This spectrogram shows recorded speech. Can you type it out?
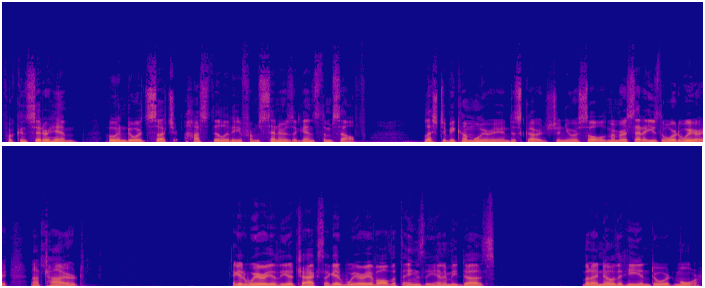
For consider him who endured such hostility from sinners against himself, lest you become weary and discouraged in your souls. Remember, I said I used the word weary, not tired. I get weary of the attacks. I get weary of all the things the enemy does but I know that he endured more.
